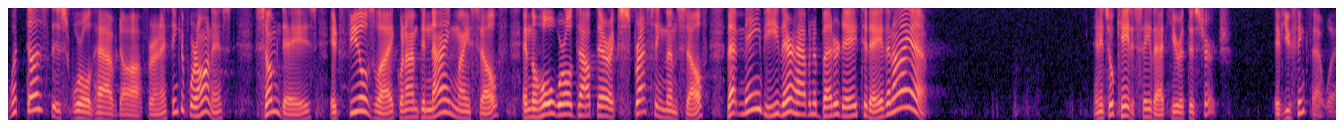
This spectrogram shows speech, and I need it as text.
What does this world have to offer? And I think if we're honest, some days it feels like when I'm denying myself and the whole world's out there expressing themselves, that maybe they're having a better day today than I am. And it's okay to say that here at this church if you think that way.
